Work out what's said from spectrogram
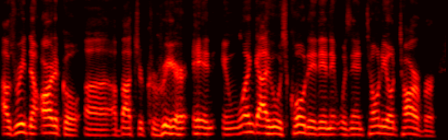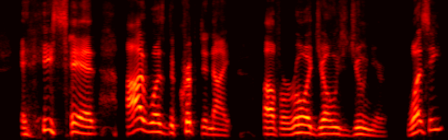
I was reading an article uh, about your career, and and one guy who was quoted in it was Antonio Tarver, and he said, "I was the kryptonite for Roy Jones Jr." Was he?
